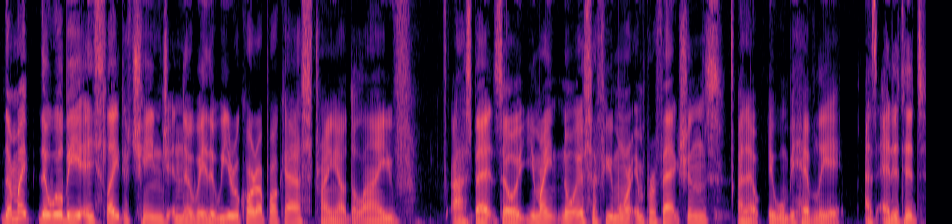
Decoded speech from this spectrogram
there might there will be a slight change in the way that we record our podcast, trying out the live aspect. So you might notice a few more imperfections, and it, won't be heavily as edited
